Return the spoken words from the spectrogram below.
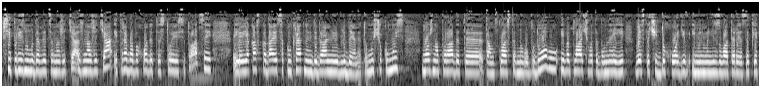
всі по-різному дивляться на життя, на життя, і треба виходити з тої ситуації, е, яка складається конкретно індивідуальної в людини. Тому що комусь можна порадити там вкласти в новобудову і виплачувати, бо в неї вистачить доходів і мінімізувати ризики.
